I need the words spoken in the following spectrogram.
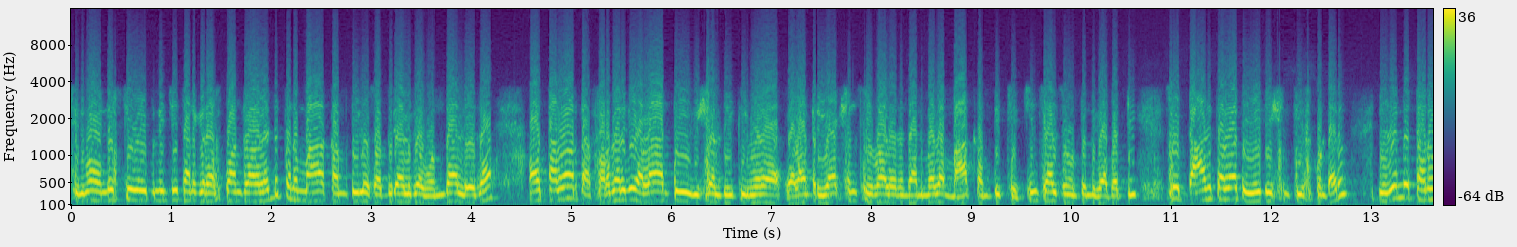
సినిమా ఇండస్ట్రీ వైపు నుంచి తనకి రెస్పాన్స్ రావాలంటే తను మా కమిటీలో సభ్యురాలుగా ఉందా లేదా? ఆ తర్వాత ఫర్దర్గా ఎలాంటి విషయాలు దీని మీద ఎలాంటి రియాక్షన్స్ ఇవ్వాలనే దాని మీద మా కమిటీ చర్చించాల్సి ఉంటుంది కాబట్టి సో దాని తర్వాత ఏ డిసిషన్ తీసుకుంటారు? నిజంగా తను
